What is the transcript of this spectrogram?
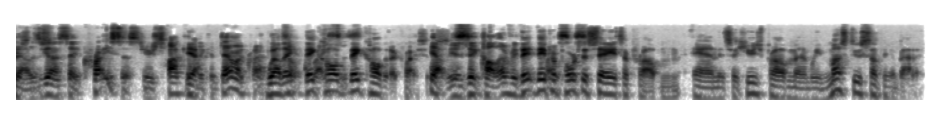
Yeah, I was going to say crisis. You're talking Yeah. like a Democrat. Well, they, they called they called it a crisis. Yeah, because they call they, everything. they crisis. purport to say it's a problem and it's a huge problem and we must do something about it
